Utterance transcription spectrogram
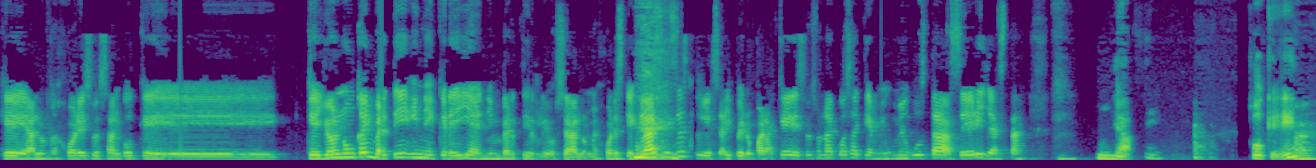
que a lo mejor eso es algo que, que yo nunca invertí y ni creía en invertirle. O sea, a lo mejor es que clases esto y decía, ay, pero ¿para qué? Eso es una cosa que a mí me gusta hacer y ya está. Ya. Sí. Ok. Vale.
